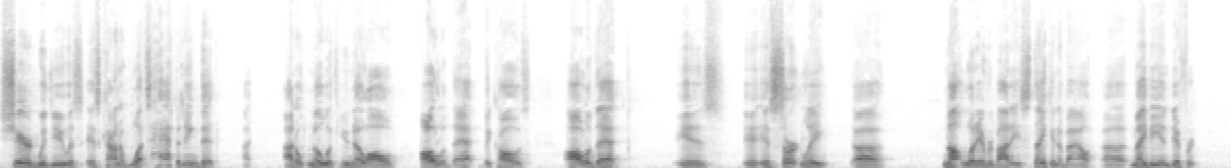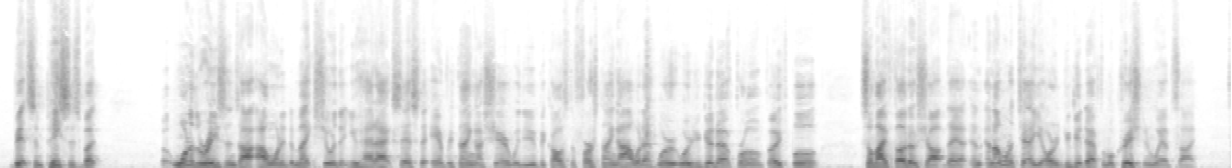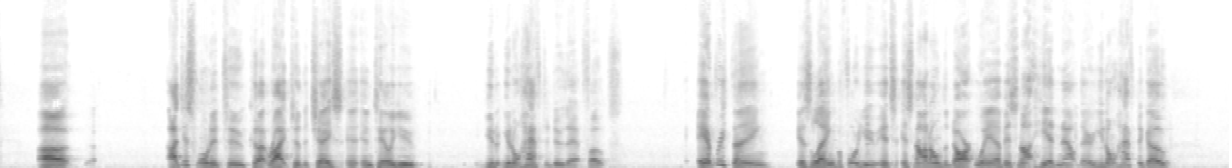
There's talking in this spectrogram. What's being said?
shared with you is, is kind of what's happening that I, I don't know if you know all, all of that because all of that is, is certainly uh, not what everybody is thinking about, uh, maybe in different bits and pieces, but one of the reasons I, I, wanted to make sure that you had access to everything I share with you, because the first thing I would ask, where, where'd you get that from? Facebook? Somebody photoshopped that. And, and I want to tell you, or you get that from a Christian website. Uh, I just wanted to cut right to the chase and, and tell you, you, you don't have to do that, folks. Everything is laying before you. It's, it's not on the dark web, it's not hidden out there. You don't have to go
